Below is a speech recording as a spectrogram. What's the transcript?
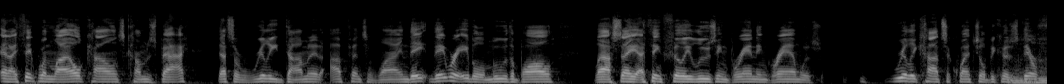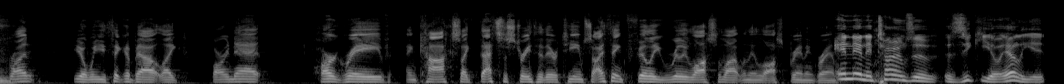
And I think when La'el Collins comes back, that's a really dominant offensive line. They they were able to move the ball last night. I think Philly losing Brandon Graham was really consequential because their mm-hmm. front. You know, when you think about like Barnett, Hargrave, and Cox, like that's the strength of their team. So I think Philly really lost a lot when they lost Brandon Graham. And then in terms of Ezekiel Elliott,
